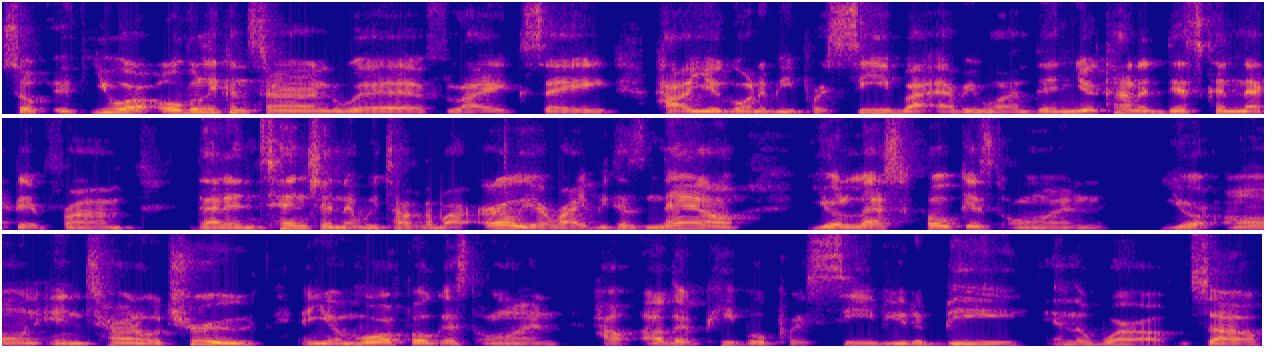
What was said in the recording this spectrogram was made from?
So if you are overly concerned with like say how you're going to be perceived by everyone, then you're kind of disconnected from that intention that we talked about earlier, right? Because now you're less focused on your own internal truth and you're more focused on how other people perceive you to be in the world. So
